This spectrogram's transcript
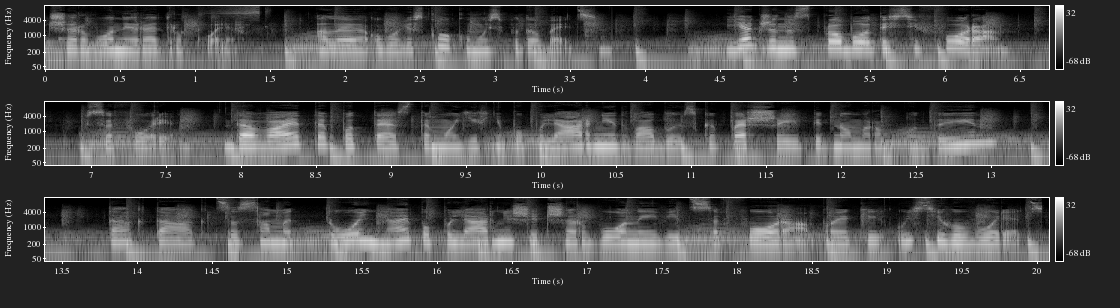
червоний ретро колір. Але обов'язково комусь сподобається. Як же не спробувати Сіфора? у Сефорі. Давайте потестимо їхні популярні два блиски. Перший під номером 1 Так, так, це саме той найпопулярніший червоний від Sephora, про який усі говорять.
